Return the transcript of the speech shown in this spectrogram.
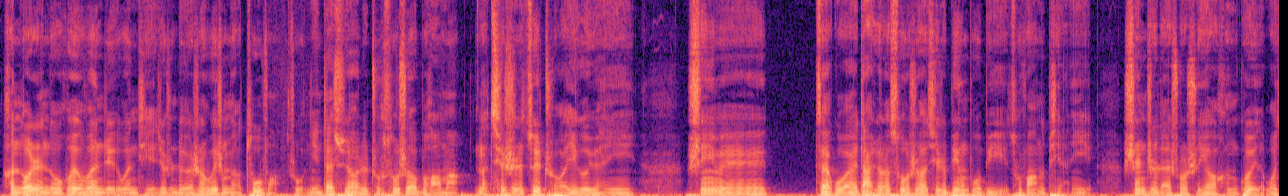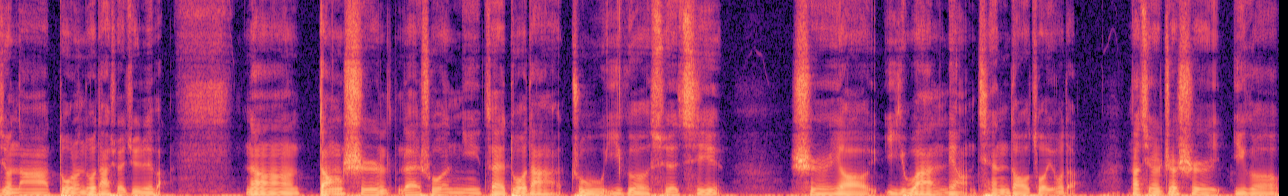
很多人都会问这个问题，就是留学生为什么要租房住？你在学校里住宿舍不好吗？那其实最主要一个原因，是因为在国外大学的宿舍其实并不比租房子便宜，甚至来说是要很贵的。我就拿多伦多大学举例吧。那当时来说，你在多大住一个学期是要一万两千刀左右的。那其实这是一个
